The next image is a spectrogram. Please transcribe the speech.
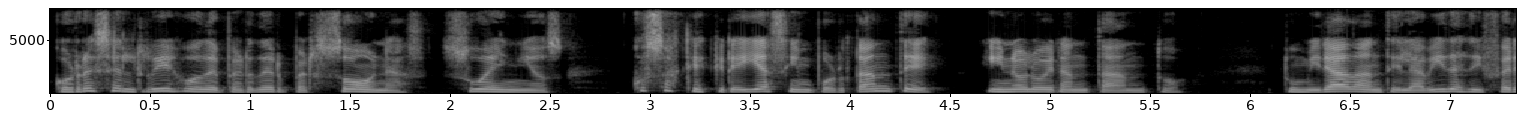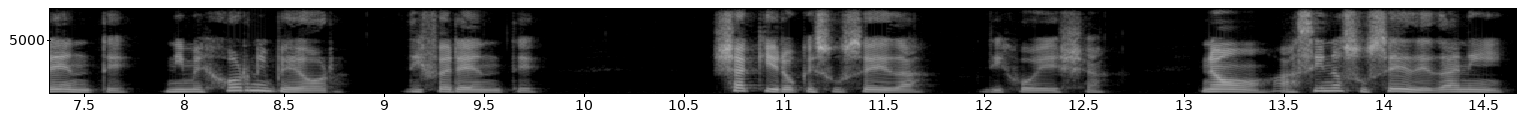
corres el riesgo de perder personas, sueños, cosas que creías importante y no lo eran tanto. Tu mirada ante la vida es diferente, ni mejor ni peor, diferente. Ya quiero que suceda, dijo ella. No, así no sucede, Dani.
